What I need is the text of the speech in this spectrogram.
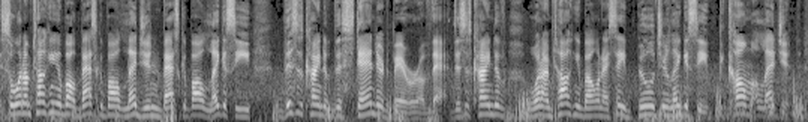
So when I'm talking about basketball legend, basketball legacy, this is kind of the standard bearer of that. This is kind of what I'm talking about when I say build your legacy, become a legend.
